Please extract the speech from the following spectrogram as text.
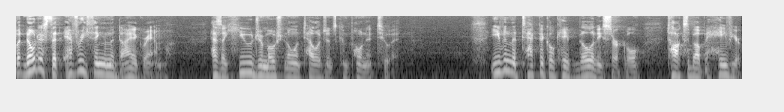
But notice that everything in the diagram has a huge emotional intelligence component to it. Even the technical capability circle talks about behavior,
